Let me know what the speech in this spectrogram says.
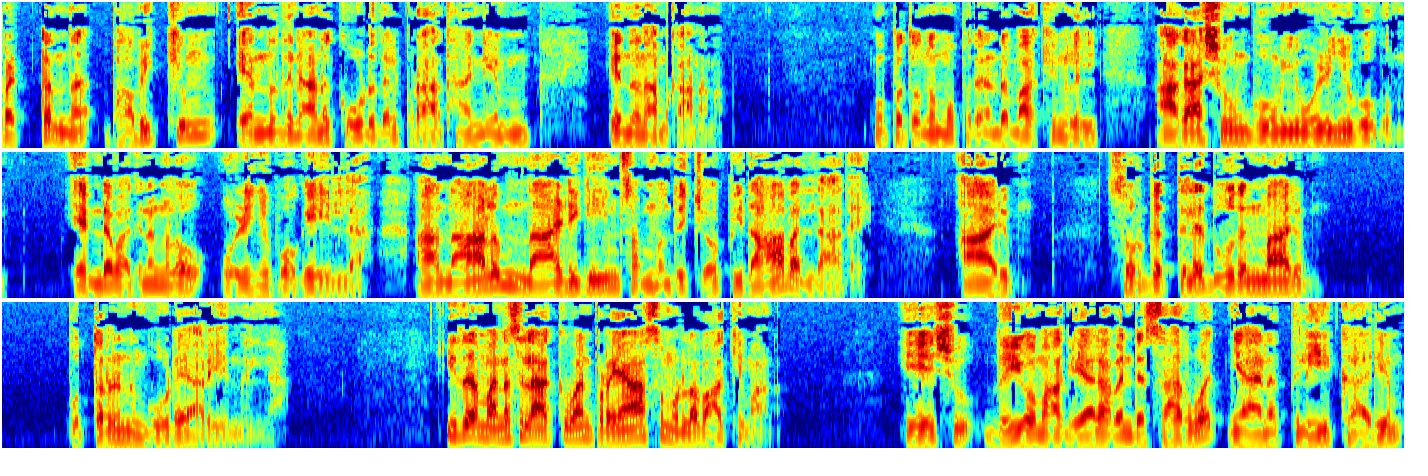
പെട്ടെന്ന് ഭവിക്കും എന്നതിനാണ് കൂടുതൽ പ്രാധാന്യം എന്ന് നാം കാണണം. മുപ്പത്തൊന്നും മുപ്പത്തിരണ്ടും വാക്യങ്ങളിൽ ആകാശവും ഭൂമിയും ഒഴിഞ്ഞുപോകും. എന്റെ വചനങ്ങളോ ഒഴിഞ്ഞു പോകുകയില്ല ആ നാളും നാഴികയും സംബന്ധിച്ചോ പിതാവല്ലാതെ ആരും സ്വർഗത്തിലെ ദൂതന്മാരും പുത്രനും കൂടെ അറിയുന്നില്ല. ഇത് മനസ്സിലാക്കുവാൻ പ്രയാസമുള്ള വാക്യമാണ്. യേശു ദൈവമാകിയാൽ അവന്റെ സർവജ്ഞാനത്തിൽ ഈ കാര്യം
